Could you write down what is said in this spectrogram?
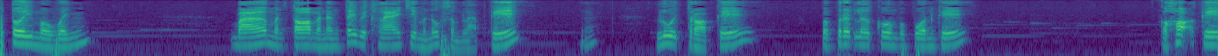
ផ្ទុយមកវិញបើមិនតមកនឹងទេវាคล้ายជាមនុស្សសម្លាប់គេលួចទ្រព្យគេ ប្រព្រឹត្តលើកូនប្រពន្ធគេកុហកគេ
